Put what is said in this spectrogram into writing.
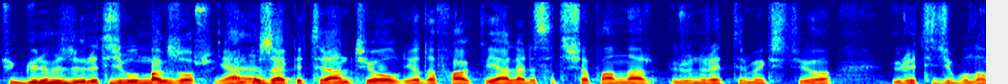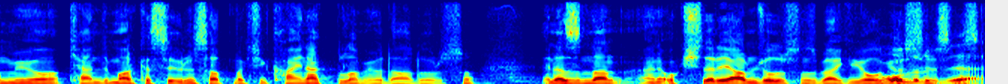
Çünkü günümüzde üretici bulmak zor. Yani özellikle Trendyol ya da farklı yerlerde satış yapanlar ürün ürettirmek istiyor. Üretici bulamıyor. Kendi markası ürün satmak için kaynak bulamıyor daha doğrusu. En azından hani o kişilere yardımcı olursunuz belki yol Oluruz gösterirsiniz. ya.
